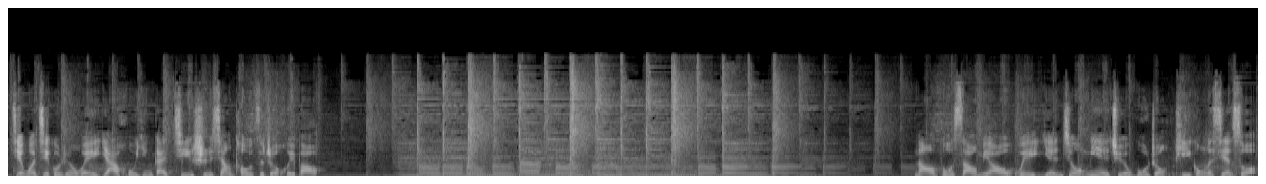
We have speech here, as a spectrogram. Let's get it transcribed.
监管机构认为雅虎应该及时向投资者汇报。脑部扫描为研究灭绝物种提供了线索。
